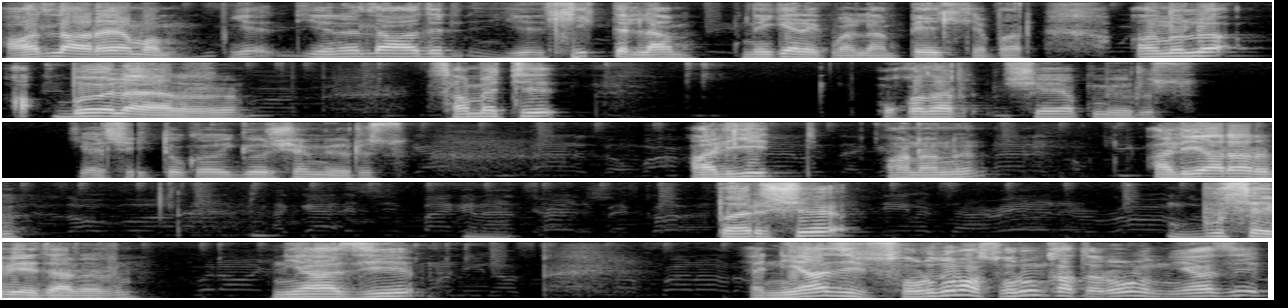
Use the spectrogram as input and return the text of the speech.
Adil'i arayamam. Genelde Adil siktir lan ne gerek var lan pelk yapar. Anıl'ı böyle ararım. Samet'i o kadar şey yapmıyoruz. Gerçekte o kadar görüşemiyoruz. Ali'yi ananın Ali'yi ararım. Barış'ı bu seviyede ararım. Niyazi ya Niyazi sorduğuma sorun katar oğlum. Niyazi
